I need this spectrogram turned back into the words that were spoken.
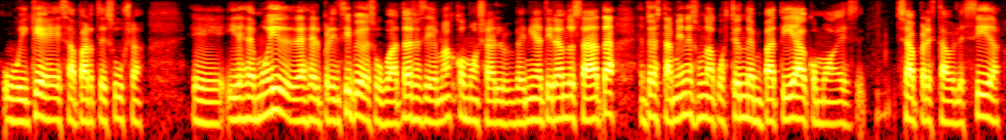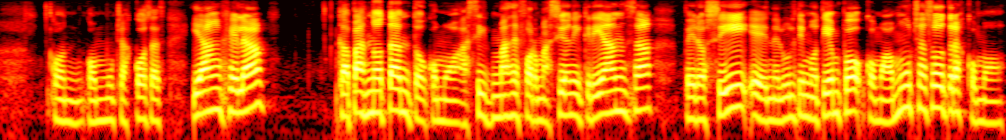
ubiqué esa parte suya. Y desde muy desde el principio de sus batallas y demás, como ya venía tirando esa data, entonces también es una cuestión de empatía como es ya preestablecida con, con muchas cosas. Y Ángela, capaz no tanto como así más de formación y crianza, pero sí en el último tiempo, como a muchas otras, como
